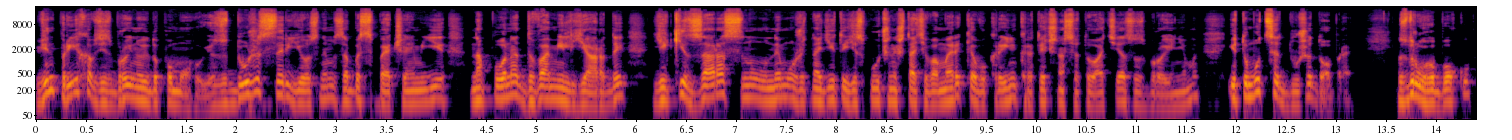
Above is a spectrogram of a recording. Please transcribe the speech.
Він приїхав зі збройною допомогою, з дуже серйозним забезпеченням її на понад 2 мільярди, які зараз ну не можуть надійти зі Сполучених Штатів Америки в Україні критична ситуація з озброєннями, і тому це дуже добре. З другого боку,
